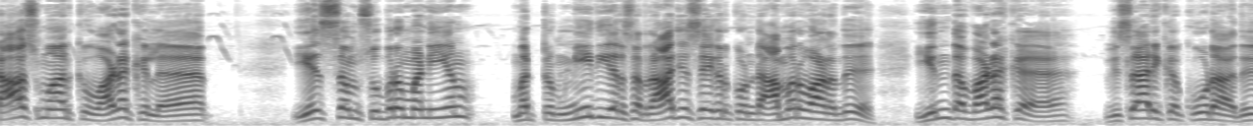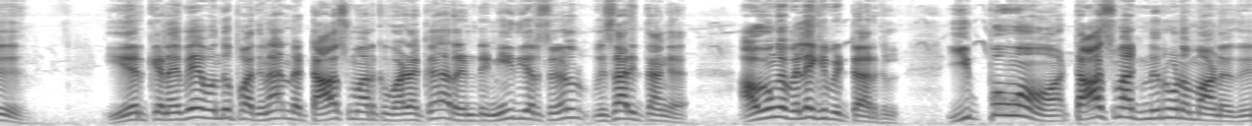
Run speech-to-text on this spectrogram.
டாஸ்மார்க் வழக்கில் எஸ் எம் சுப்பிரமணியன் மற்றும் நீதியரசர் ராஜசேகர் கொண்ட அமர்வானது இந்த வழக்கை விசாரிக்கக்கூடாது. ஏற்கனவே வந்து பார்த்திங்கன்னா இந்த டாஸ்மார்க் வழக்கை ரெண்டு நீதியரசர்கள் விசாரித்தாங்க. அவங்க விலகி விட்டார்கள் இப்போவும் டாஸ்மாக் நிறுவனமானது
